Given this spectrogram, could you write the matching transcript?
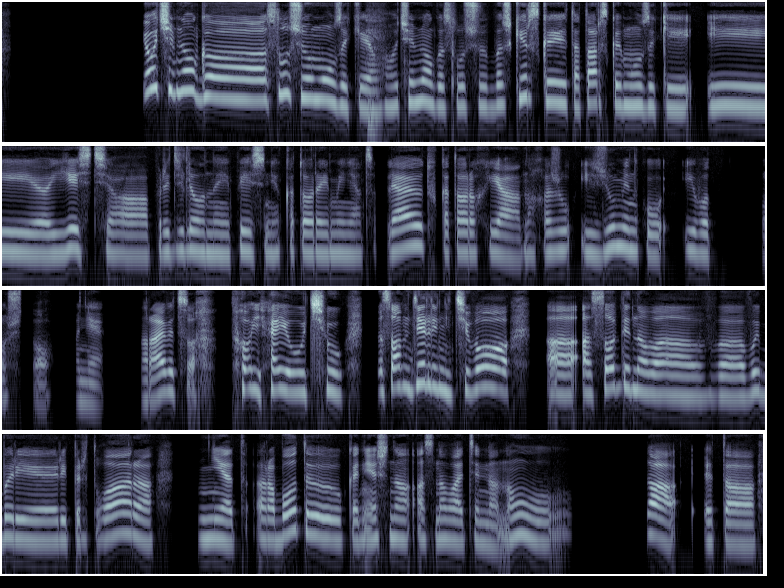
Я очень много слушаю музыки, очень много слушаю башкирской, татарской музыки, и есть определенные песни, которые меня цепляют, в которых я нахожу изюминку, и вот то, что мне нравится, то я и учу. На самом деле ничего а, особенного в выборе репертуара нет. Работаю, конечно, основательно. Ну, да, это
